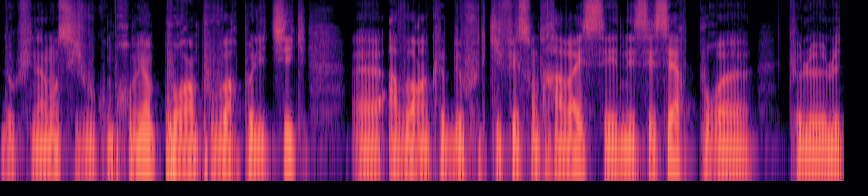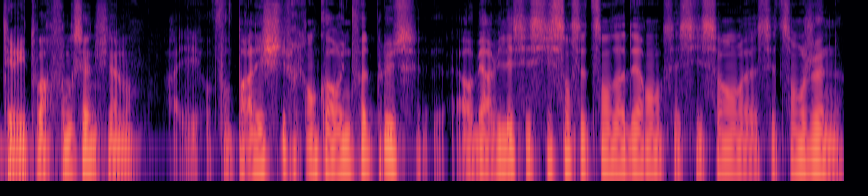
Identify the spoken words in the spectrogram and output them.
Donc finalement, si je vous comprends bien, pour un pouvoir politique, euh, avoir un club de foot qui fait son travail, c'est nécessaire pour que le, le, territoire fonctionne finalement. Il faut parler chiffres, encore une fois de plus. À Aubervilliers, c'est 600-700 adhérents, c'est 600-700 jeunes.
